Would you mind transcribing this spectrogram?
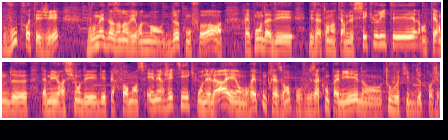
vous protéger, vous mettre dans un environnement de confort, répondre à des, attentes en termes de sécurité, en termes d'amélioration des, des performances énergétiques. On est là et on répond présent pour vous accompagner dans tous vos types de projets.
